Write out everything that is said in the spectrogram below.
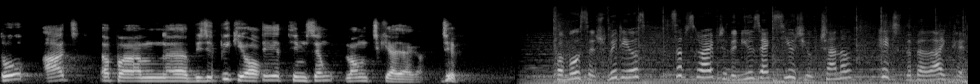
तो आज बीजेपी की ओर से ये थीम सॉन्ग लॉन्च किया जाएगा। जी। For more such videos, subscribe to the NewsX YouTube channel, hit the bell icon.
